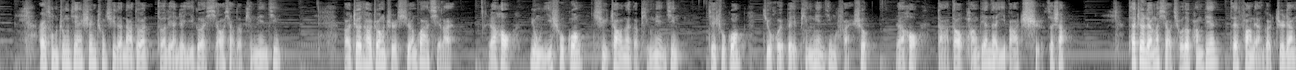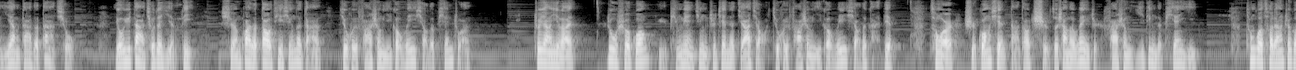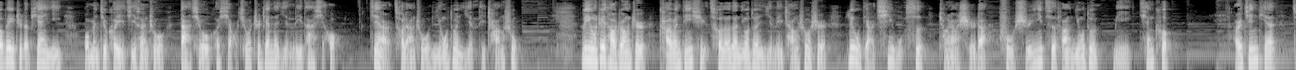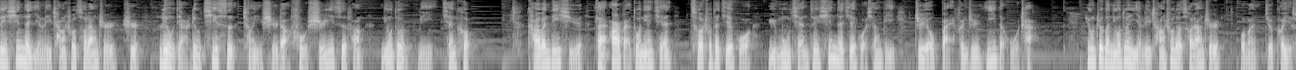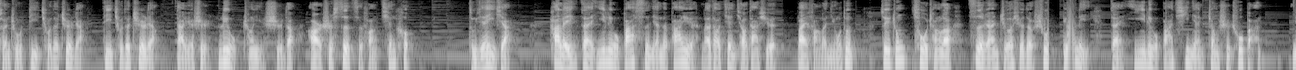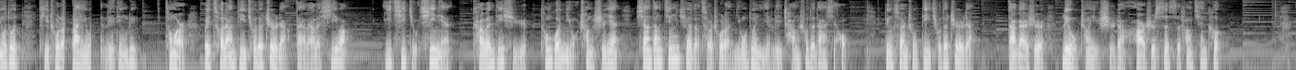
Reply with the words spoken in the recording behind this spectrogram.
而从中间伸出去的那端则连着一个小小的平面镜，把这套装置悬挂起来，然后用一束光去照那个平面镜，这束光就会被平面镜反射，然后打到旁边的一把尺子上。在这两个小球的旁边再放两个质量一样大的大球，由于大球的引力，悬挂的倒 T 形的杆就会发生一个微小的偏转。这样一来。入射光与平面镜之间的夹角就会发生一个微小的改变，从而使光线打到尺子上的位置发生一定的偏移。通过测量这个位置的偏移，我们就可以计算出大球和小球之间的引力大小，进而测量出牛顿引力常数。利用这套装置，卡文迪许测得的牛顿引力常数是六点七五四乘上十的负十一次方牛顿米千克，而今天。最新的引力常数测量值是六点六七四乘以十的负十一次方牛顿米千克。卡文迪许在二百多年前测出的结果与目前最新的结果相比，只有百分之一的误差。用这个牛顿引力常数的测量值，我们就可以算出地球的质量。地球的质量大约是六乘以十的二十四次方千克。总结一下。哈雷在一六八四年的八月来到剑桥大学拜访了牛顿，最终促成了《自然哲学的数学原理》在一六八七年正式出版。牛顿提出了万有引力定律，从而为测量地球的质量带来了希望。一七九七年，卡文迪许通过扭秤实验，相当精确地测出了牛顿引力常数的大小，并算出地球的质量。大概是六乘以十的二十四次方千克。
